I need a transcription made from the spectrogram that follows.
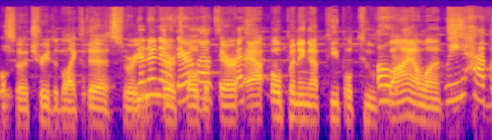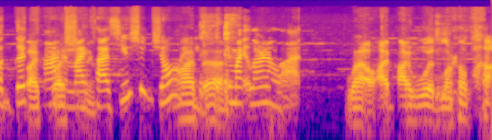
also treated like this, where No, no, no, they're, they're told allowed that to they're question- a- opening up people to Oh, violence? We have a good time in my class. You should join. I bet. You might learn a lot. Wow, I, I would learn a lot.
